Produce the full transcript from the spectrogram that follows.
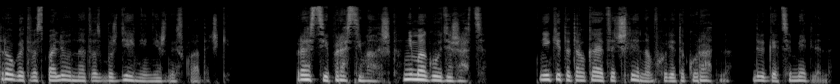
трогает воспалённые от возбуждения нежные складочки. «Прости, прости, малышка, не могу удержаться». Никита толкается членом, входит аккуратно, двигается медленно.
